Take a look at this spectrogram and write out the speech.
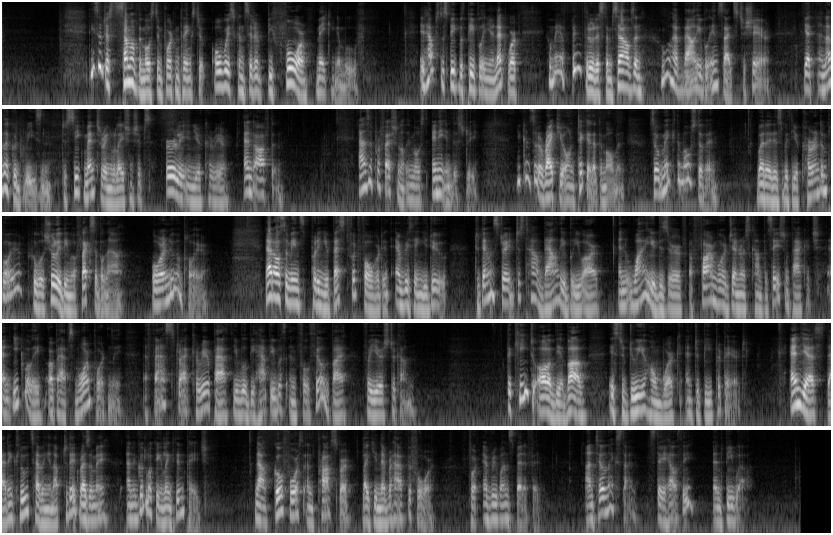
These are just some of the most important things to always consider before making a move. It helps to speak with people in your network who may have been through this themselves and who will have valuable insights to share. Yet another good reason to seek mentoring relationships early in your career and often. As a professional in most any industry, you can sort of write your own ticket at the moment, so make the most of it whether it is with your current employer, who will surely be more flexible now, or a new employer. That also means putting your best foot forward in everything you do to demonstrate just how valuable you are and why you deserve a far more generous compensation package, and equally, or perhaps more importantly, a fast track career path you will be happy with and fulfilled by for years to come. The key to all of the above is to do your homework and to be prepared. And yes, that includes having an up to date resume and a good looking LinkedIn page. Now go forth and prosper like you never have before for everyone's benefit. Until next time, stay healthy and be well.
